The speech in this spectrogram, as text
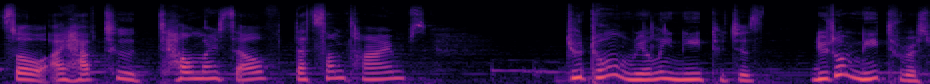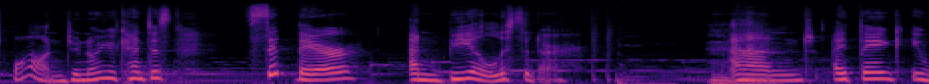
So I have to tell myself that sometimes you don't really need to just you don't need to respond you know you can just sit there and be a listener. Mm-hmm. And i think if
